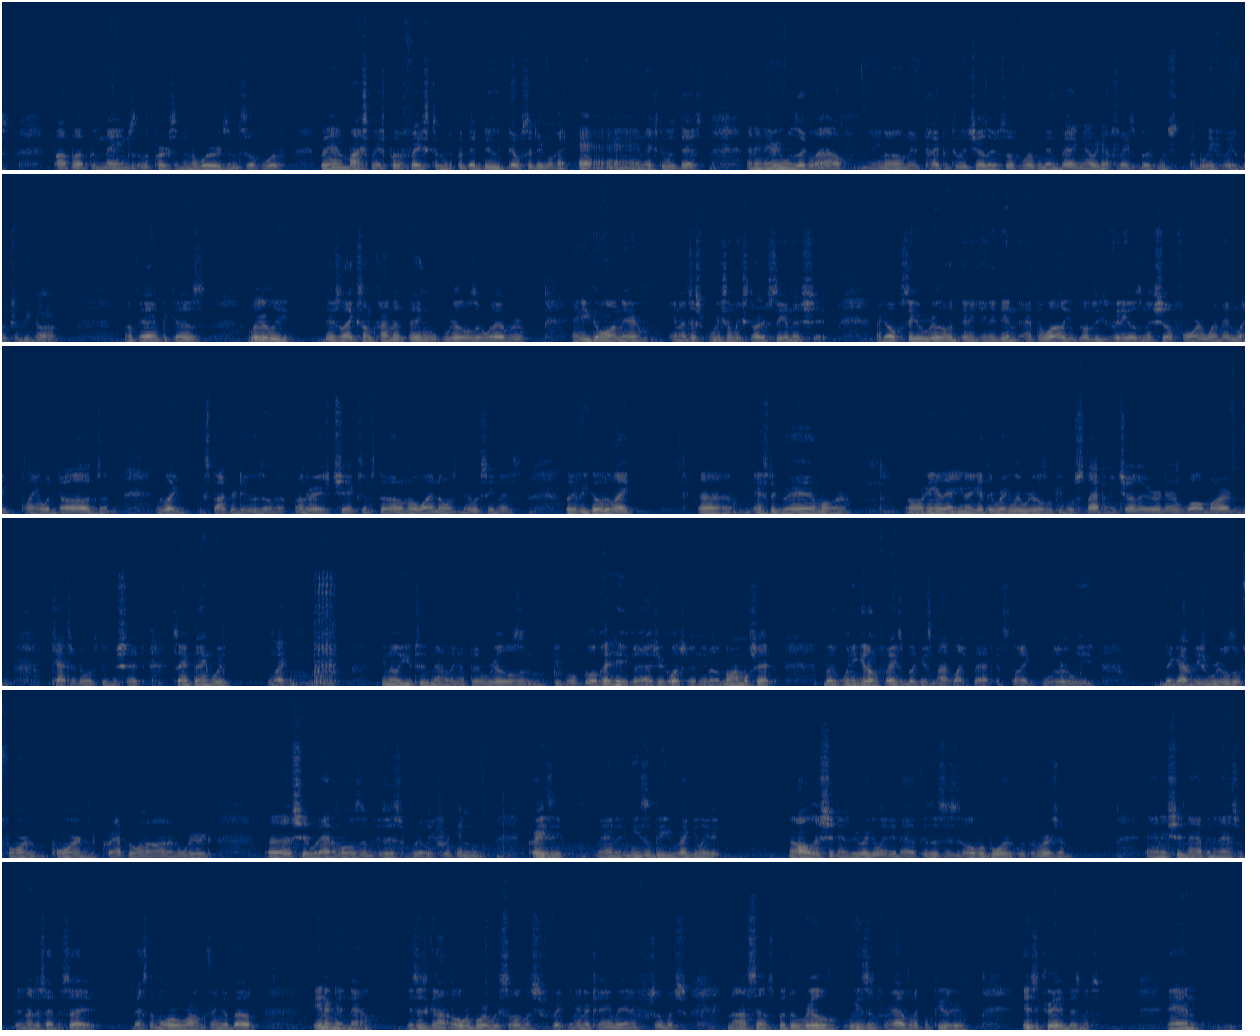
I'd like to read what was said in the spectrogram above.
pop up and names of the person and the words and so forth. Then MySpace put a face to it, put that dude that was sitting there going, eh, next to his desk. And then everyone's like, wow, you know, and they're typing to each other and so forth. And then bang, now we got Facebook, which I believe Facebook should be gone. Okay, because literally there's like some kind of thing, reels or whatever, and you go on there, and I just recently started seeing this shit. Like I'll see a reel, and, and then after a while, you go to these videos and they show foreign women like playing with dogs and like stalker dudes on the underage chicks and stuff. I don't know why no one's never seen this, but if you go to like uh, Instagram or or any of that, you know, you got the regular reels where people slapping each other, and they're in Walmart and cats are doing stupid shit. Same thing with like you know YouTube now. They got the reels and people go, "Hey, can I ask you a question?" You know, normal shit. But when you get on Facebook, it's not like that. It's like literally they got these reels of foreign porn crap going on and weird uh, shit with animals, and it's just really freaking crazy. And it needs to be regulated. And all this shit needs to be regulated now because this is overboard with perversion and it shouldn't happen. And that's and I just have to say, that's the moral wrong thing about the internet now. It's just gone overboard with so much freaking entertainment and so much nonsense. But the real reason for having a computer is a business, and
